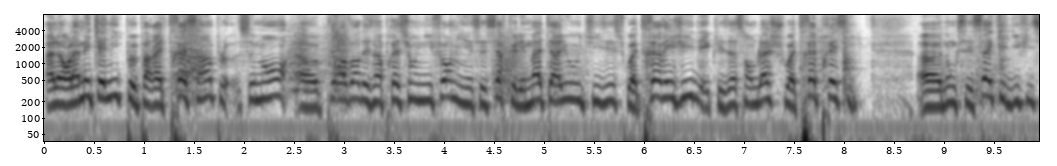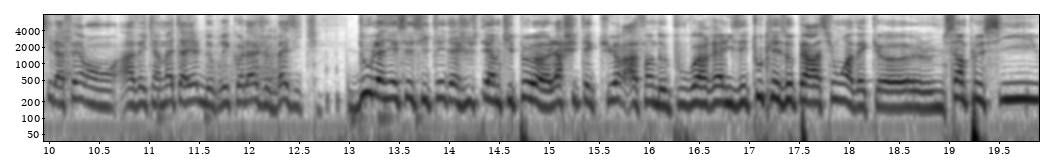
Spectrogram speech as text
Alors la mécanique peut paraître très simple, seulement pour avoir des impressions uniformes, il est nécessaire que les matériaux utilisés soient très rigides et que les assemblages soient très précis. donc c'est ça qui est difficile à faire avec un matériel de bricolage basique. D'où la nécessité d'ajuster un petit peu euh, l'architecture afin de pouvoir réaliser toutes les opérations avec euh, une simple scie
